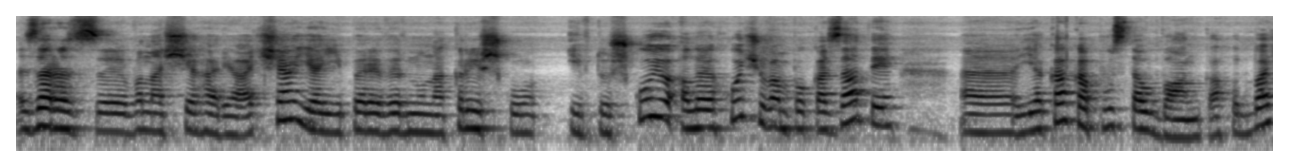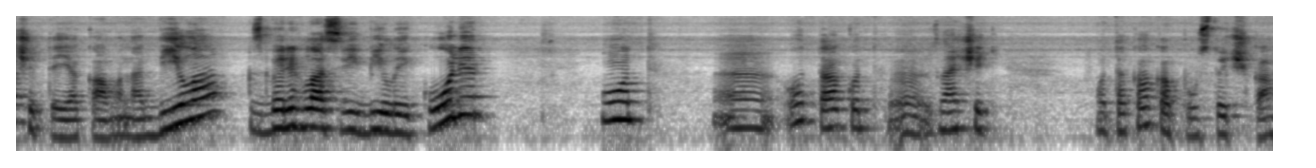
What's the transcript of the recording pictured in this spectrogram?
Зараз е, вона ще гаряча, я її переверну на кришку і втушкую, але хочу вам показати, е, яка капуста в банках. От бачите, яка вона біла, зберегла свій білий колір. От, е, от так от, е, значить, от така капусточка.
